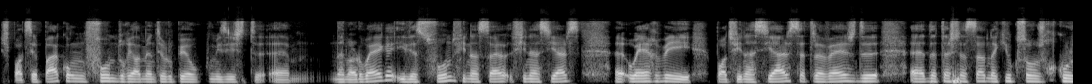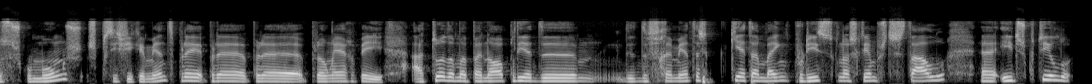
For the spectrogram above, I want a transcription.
Isto pode ser pago com um fundo realmente europeu como existe um, na Noruega e desse fundo financiar-se uh, o RBI. Pode financiar-se através de, uh, da taxação daquilo que são os recursos comuns, especificamente para, para, para, para um RBI. Há toda uma panóplia de, de, de, ferramentas que é também por isso que nós queremos testá-lo uh, e discuti-lo,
